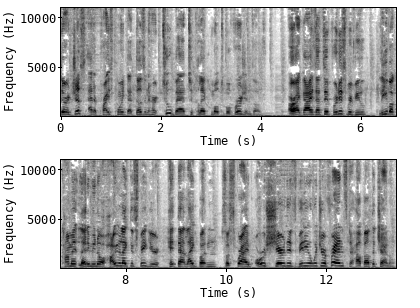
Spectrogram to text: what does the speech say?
they're just at a price point that doesn't hurt too bad to collect multiple versions of. Alright guys, that's it for this review. Leave a comment letting me know how you like this figure, hit that like button, subscribe, or share this video with your friends to help out the channel.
